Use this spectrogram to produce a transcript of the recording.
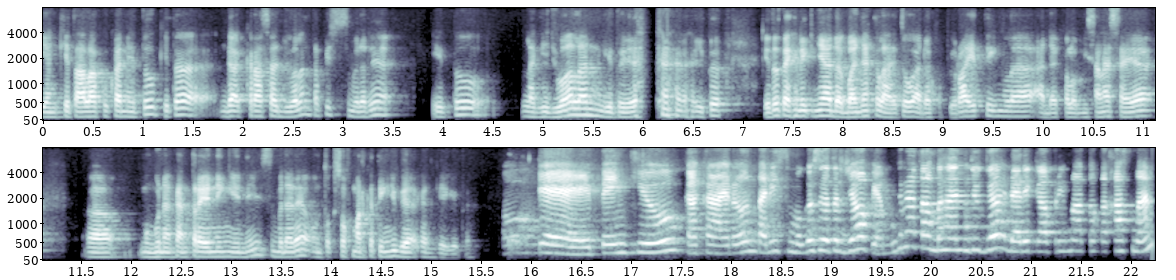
yang kita lakukan itu kita nggak kerasa jualan, tapi sebenarnya itu lagi jualan gitu ya. itu itu tekniknya ada banyak lah. Itu ada copywriting lah, ada kalau misalnya saya uh, menggunakan training ini sebenarnya untuk soft marketing juga kan kayak gitu. Oke, okay, thank you Kak Iron. Tadi semoga sudah terjawab ya. Mungkin ada tambahan juga dari Kak Prima atau Kak Kasman?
